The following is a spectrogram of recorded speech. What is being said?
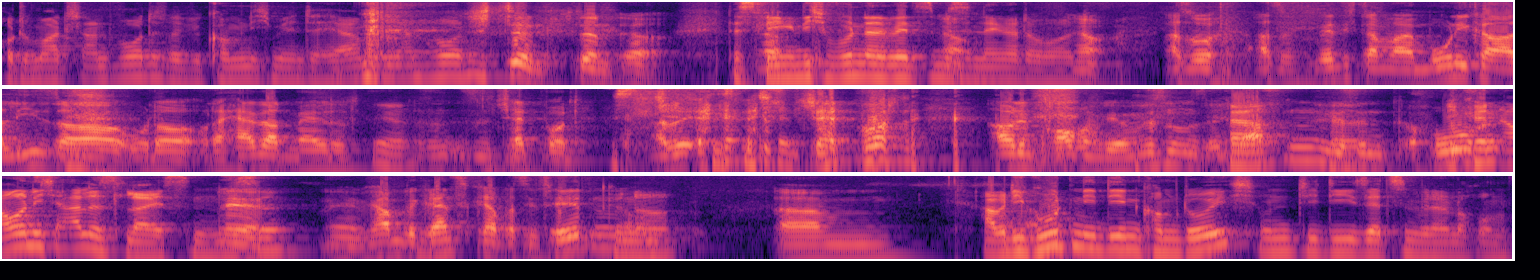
automatisch antwortet, weil wir kommen nicht mehr hinterher mit den Antworten. Stimmt, stimmt, ja. Deswegen Ja. nicht wundern, wenn es ein bisschen Ja. länger dauert. ja. Also, also, wenn sich dann mal Monika, Lisa oder, oder Herbert meldet, Ja. das ist, ein Chatbot. Also, es ist ein Chatbot, aber den brauchen wir. Wir müssen uns entlasten, wir sind hoch. Wir können auch nicht alles leisten. nee, nee, wir haben begrenzte Kapazitäten. Genau. Und, ähm, Aber die guten Ideen kommen durch und die, die setzen wir dann noch um.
